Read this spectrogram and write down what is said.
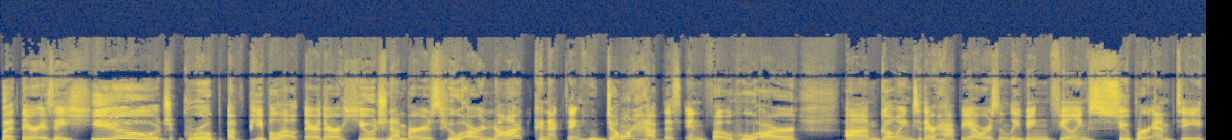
But there is a huge group of people out there. There are huge numbers who are not connecting, who don't have this info, who are um, going to their happy hours and leaving feeling super empty.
